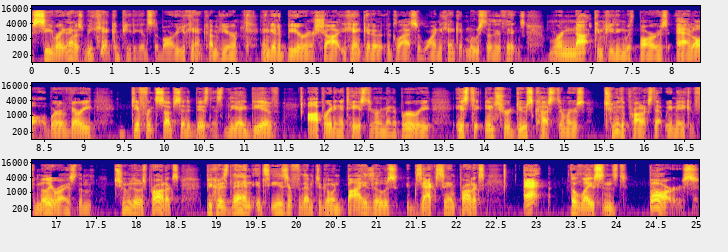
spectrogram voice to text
see right now is we can't compete against a bar. You can't come here and get a beer and a shot. You can't get a, a glass of wine. You can't get most other things. We're not competing with bars at all. We're a very different subset of business. And the idea of operating a tasting room and a brewery is to introduce customers to the products that we make and familiarize them to those products because then it's easier for them to go and buy those exact same products at the licensed bars.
